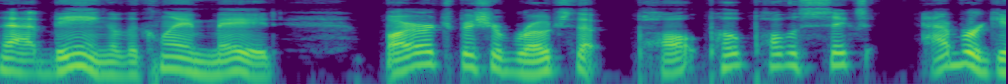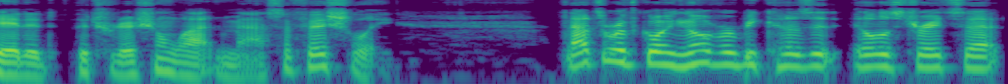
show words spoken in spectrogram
That being of the claim made by Archbishop Roche that Paul, Pope Paul VI abrogated the traditional Latin Mass officially. That's worth going over because it illustrates that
